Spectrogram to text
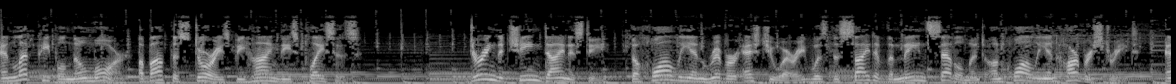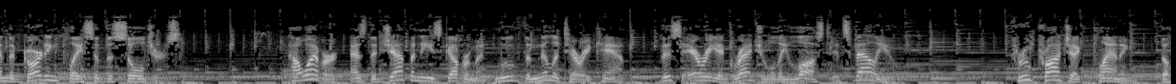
and let people know more about the stories behind these places. During the Qing dynasty, the Hualien River estuary was the site of the main settlement on Hualien Harbor Street and the guarding place of the soldiers. However, as the Japanese government moved the military camp, this area gradually lost its value. Through project planning, the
